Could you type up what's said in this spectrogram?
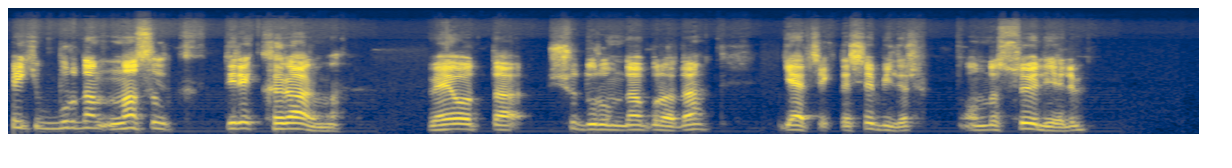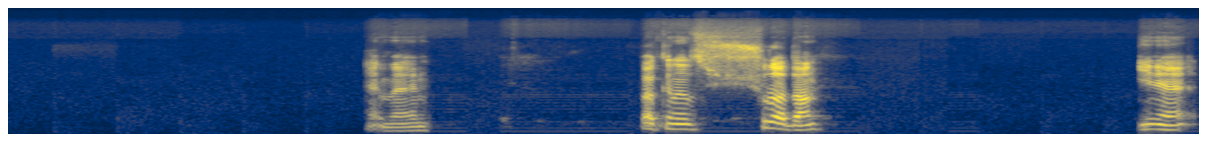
Peki buradan nasıl direkt kırar mı? Veyahut da şu durumda burada gerçekleşebilir. Onu da söyleyelim. Hemen bakınız şuradan yine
